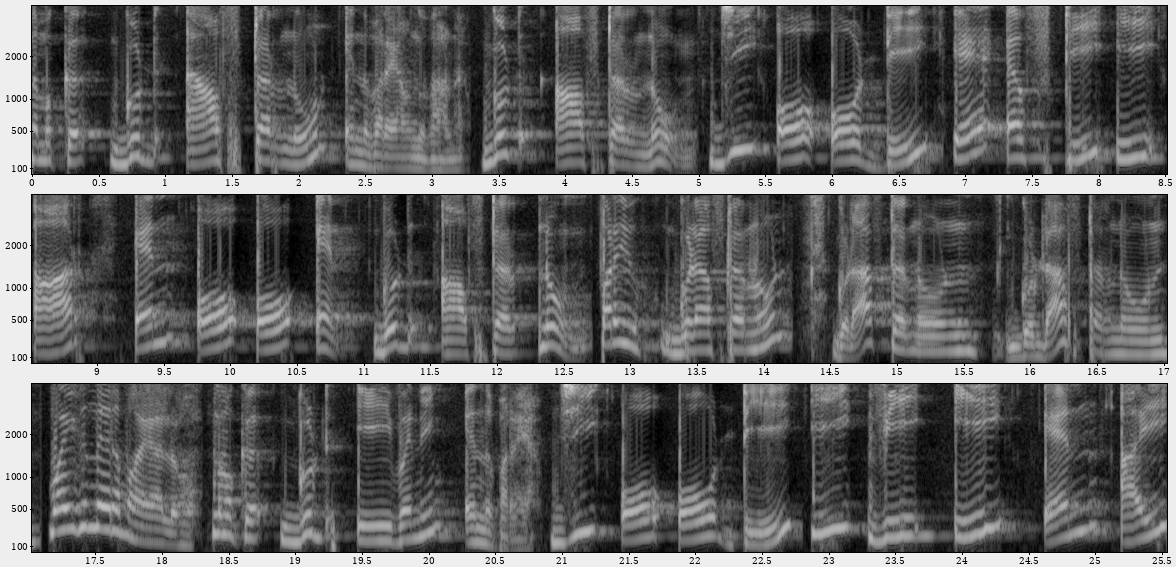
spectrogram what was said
നമുക്ക് ഗുഡ് ആഫ്റ്റർനൂൺ എന്ന് പറയാവുന്നതാണ്. Good afternoon G O O D A F T E R N O O N good afternoon പറയൂ good afternoon good afternoon good afternoon വൈകുന്നേരമായാലോ നമുക്ക് ഗുഡ് ഈവനിങ് എന്ന് പറയാം. G O O D E V E N I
